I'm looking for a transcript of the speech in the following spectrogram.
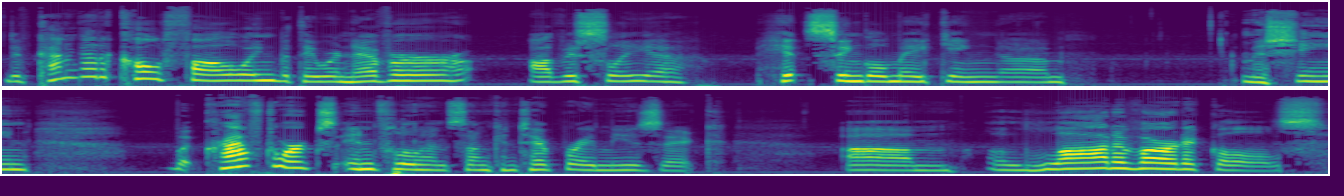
they've kind of got a cult following, but they were never, obviously, a hit single making um, machine. But Kraftwerk's influence on contemporary music, um, a lot of articles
